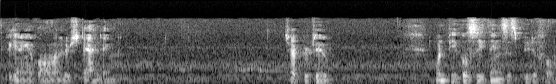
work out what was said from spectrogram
the beginning of all understanding. Chapter 2 When people see things as beautiful,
